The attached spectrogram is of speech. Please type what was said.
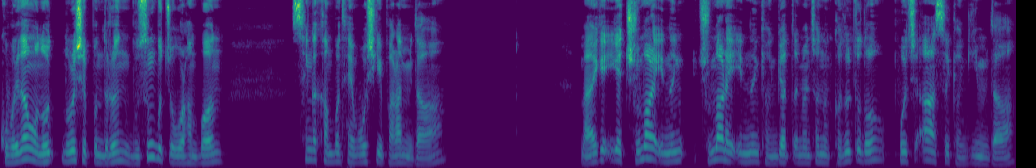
고배당을 노- 노리실 분들은 무승부 쪽으로 한번 생각 한번 해보시기 바랍니다. 만약에 이게 주말에 있는 주말에 있는 경기였다면 저는 거들떠도 보지 않았을 경기입니다.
